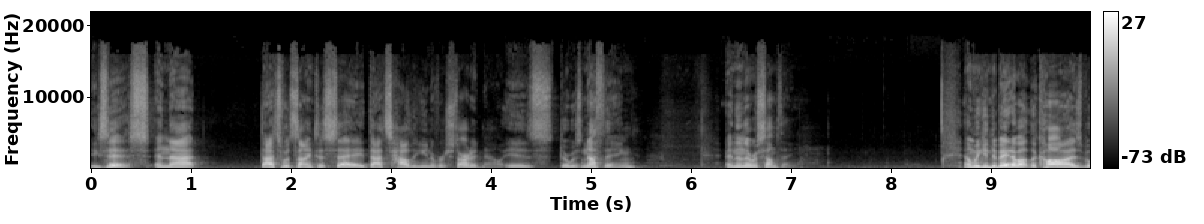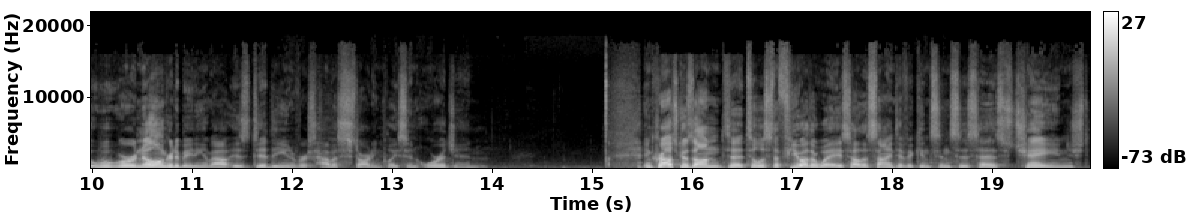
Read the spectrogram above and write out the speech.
exists. And that that's what scientists say, that's how the universe started now, is there was nothing, and then there was something. And we can debate about the cause, but what we're no longer debating about is did the universe have a starting place, an origin? And Crouch goes on to, to list a few other ways how the scientific consensus has changed.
